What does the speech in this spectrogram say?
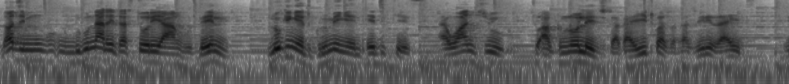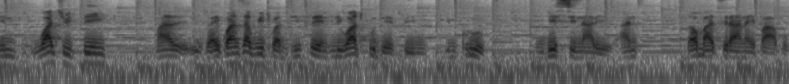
Ndati ndikunareta story yangu then looking at grooming and etiquette i want you to acknowledge zvakaitwa zvanga zviri right and what you think zvaikwanisa kuitwa differently what could have been improved in this scenario? And zvakubatsirana ipapo.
